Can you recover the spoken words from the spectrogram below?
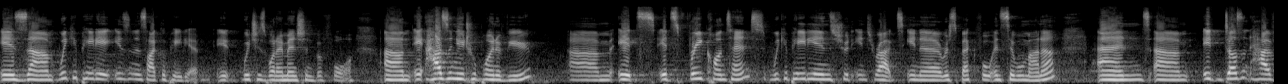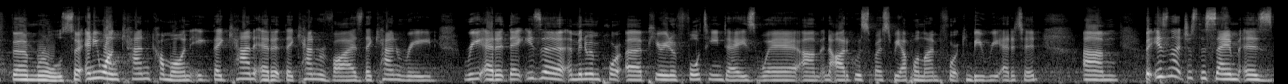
is um, Wikipedia is an encyclopedia, it, which is what I mentioned before. Um, it has a neutral point of view. Um, it's, it's free content. Wikipedians should interact in a respectful and civil manner. And um, it doesn't have firm rules. So anyone can come on, it- they can edit, they can revise, they can read, re edit. There is a, a minimum por- uh, period of 14 days where um, an article is supposed to be up online before it can be re edited. Um, but isn't that just the same as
